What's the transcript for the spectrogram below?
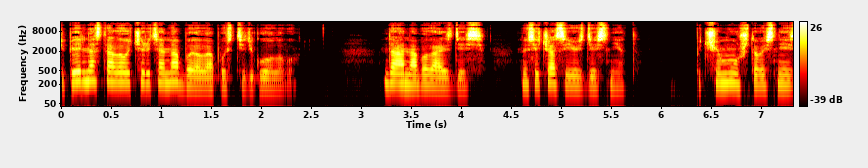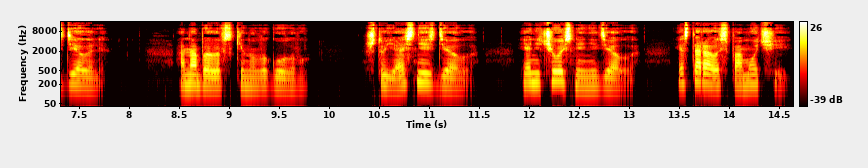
Теперь настала очередь Аннабеллы опустить голову. Да, она была здесь, но сейчас ее здесь нет. Почему? Что вы с ней сделали? Аннабелла вскинула голову. Что я с ней сделала? Я ничего с ней не делала. Я старалась помочь ей,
